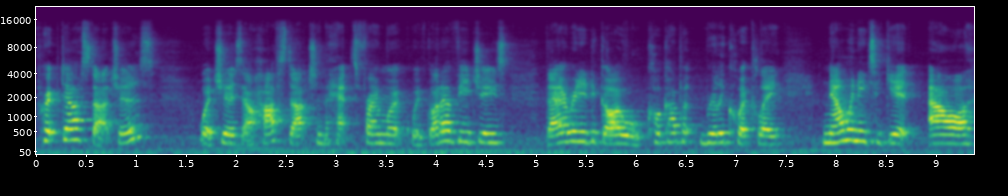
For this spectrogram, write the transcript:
prepped our starches, which is our half starch in the HATS framework. We've got our veggies, they're ready to go. We'll cook up it really quickly. Now we need to get our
